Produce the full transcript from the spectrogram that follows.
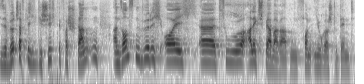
diese wirtschaftliche Geschichte verstanden. Ansonsten würde ich euch äh, zu Alex Sperber raten von Jurastudent.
